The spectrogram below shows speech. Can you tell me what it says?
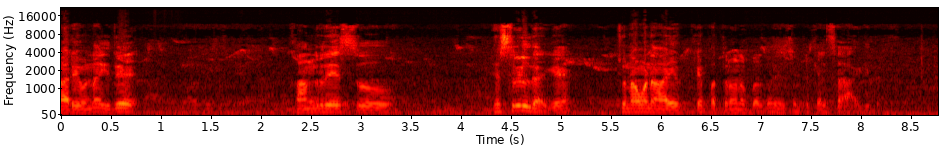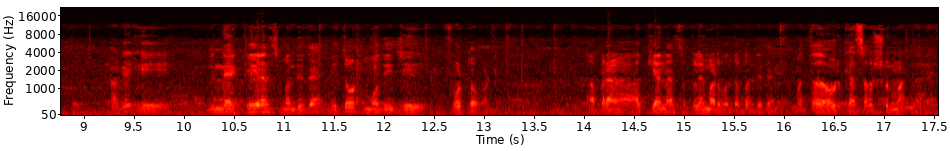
ಕಾರ್ಯವನ್ನ ಇದೇ ಕಾಂಗ್ರೆಸ್ ಹೆಸರಿಲ್ದಾಗೆ ಚುನಾವಣಾ ಆಯೋಗಕ್ಕೆ ಪತ್ರವನ್ನು ಬರೆದು ನಿಲ್ಲಿಸುವಂಥ ಕೆಲಸ ಆಗಿದೆ. ಹಾಗಾಗಿ ನಿನ್ನೆ ಕ್ಲಿಯರೆನ್ಸ್ ಬಂದಿದೆ. ವಿತೌಟ್ ಮೋದಿಜಿ ಫೋಟೋ ಅಬ್ರ ಅಕ್ಕಿಯನ್ನು ಸಪ್ಲೈ ಮಾಡುವಂತ ಬಂದಿದೆ. ಮತ್ತು ಅವ್ರ ಕೆಲಸ ಶುರು ಮಾಡ್ತಾರೆ.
